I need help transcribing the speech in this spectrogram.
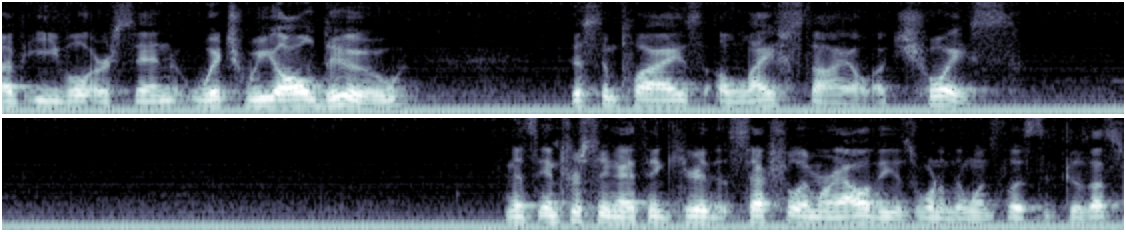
of evil or sin, which we all do, this implies a lifestyle, a choice. And it's interesting, I think, here that sexual immorality is one of the ones listed because that's,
